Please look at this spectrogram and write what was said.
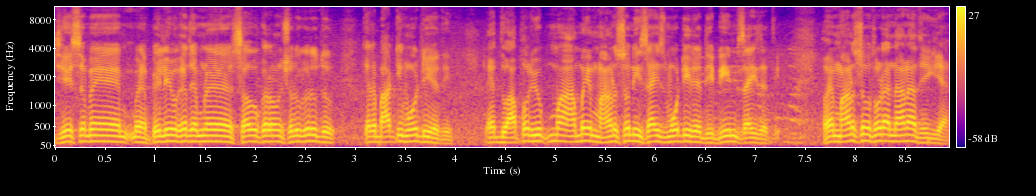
જે સમયે પહેલી વખત એમણે સર્વ કરવાનું શરૂ કર્યું હતું ત્યારે બાટી મોટી હતી. એટલે દ્વાપર યુગમાં આમેય માણસોની સાઇઝ મોટી હતી ભીમ સાઇઝ હતી. હવે માણસો થોડા નાના થઈ ગયા.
